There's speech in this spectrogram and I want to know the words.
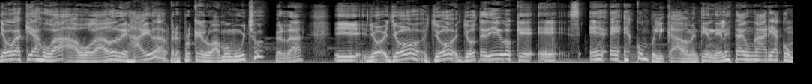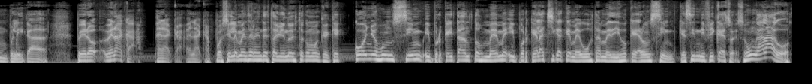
yo aquí a jugar a abogado de Haida, pero es porque lo amo mucho, ¿verdad? Y yo, yo, yo, yo te digo que es, es, complicado, ¿me entiendes? Él está en un área complicada. Pero ven acá, ven acá, ven acá. Posiblemente la gente está viendo esto como que, ¿qué coño es un sim? ¿Y por qué hay tantos memes? ¿Y por qué la chica que me gusta me dijo que era un sim? ¿Qué significa eso? Eso es un halago.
